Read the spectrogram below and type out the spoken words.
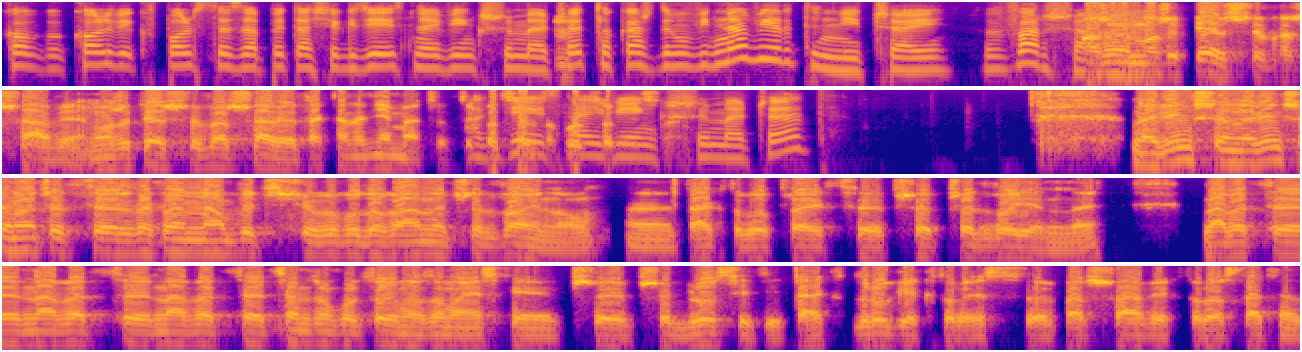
kogokolwiek w Polsce zapyta się, gdzie jest największy meczet, to każdy mówi na Wiertniczej, w Warszawie. Może, może pierwszy w Warszawie, może pierwszy w Warszawie, tak, ale nie meczet. A gdzie jest największy meczet? Największy, największy meczet, że tak powiem, miał być wybudowany przed wojną. E, tak, to był projekt przed, przedwojenny. Nawet, e, nawet, e, nawet Centrum Kultury Muzułmańskiej przy, przy Blue City, tak, drugie, które jest w Warszawie, które ostatnio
